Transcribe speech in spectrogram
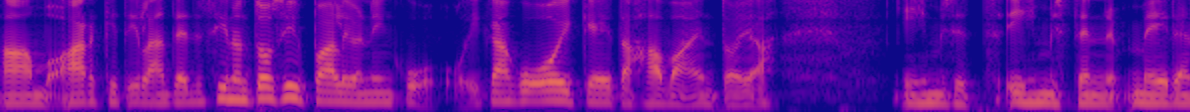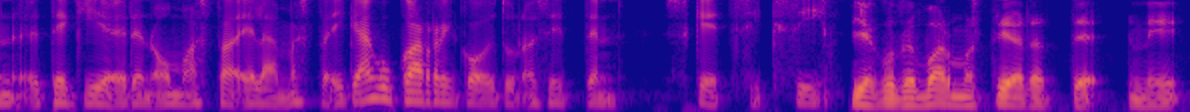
aamuarkitilanteita. Siinä on tosi paljon niin kuin, ikään kuin oikeita havaintoja ihmiset, ihmisten meidän tekijöiden omasta elämästä ikään kuin karrikoituna sitten sketsiksi. Ja kuten varmasti tiedätte, niin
